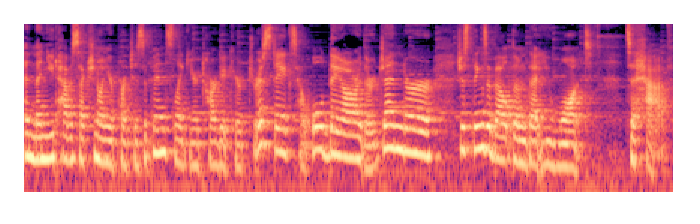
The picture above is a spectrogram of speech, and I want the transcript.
And then you'd have a section on your participants, like your target characteristics, how old they are, their gender, just things about them that you want to have.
